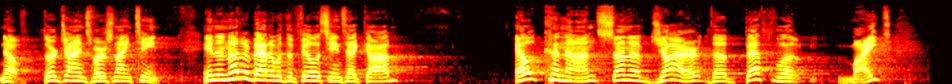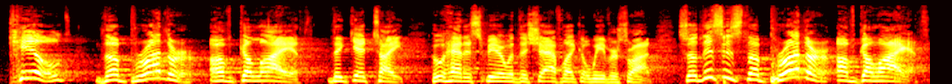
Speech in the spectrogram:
no, third giant's verse 19. In another battle with the Philistines at Gob, Elkanan, son of Jair, the Bethlehemite, killed the brother of Goliath, the Gittite, who had a spear with a shaft like a weaver's rod. So this is the brother of Goliath.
